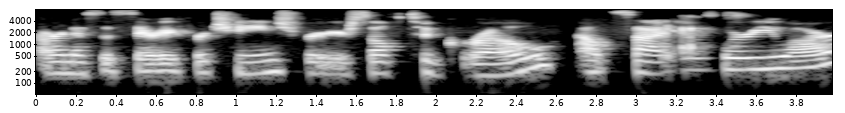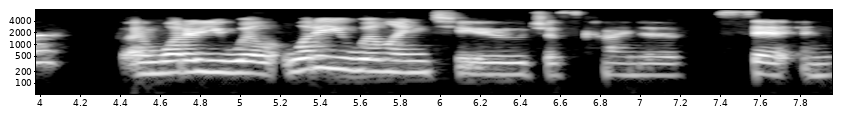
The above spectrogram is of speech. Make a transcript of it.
are necessary for change for yourself to grow outside of where you are? And what are you will what are you willing to just kind of sit and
